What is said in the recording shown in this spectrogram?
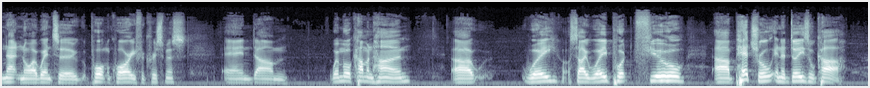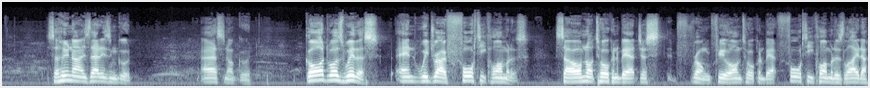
Nat and I went to Port Macquarie for Christmas, and um, when we were coming home, uh, we, I say we, put fuel, uh, petrol in a diesel car. So who knows that isn't good? That's not good. God was with us, and we drove 40 kilometres. So I'm not talking about just wrong fuel. I'm talking about 40 kilometres later,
